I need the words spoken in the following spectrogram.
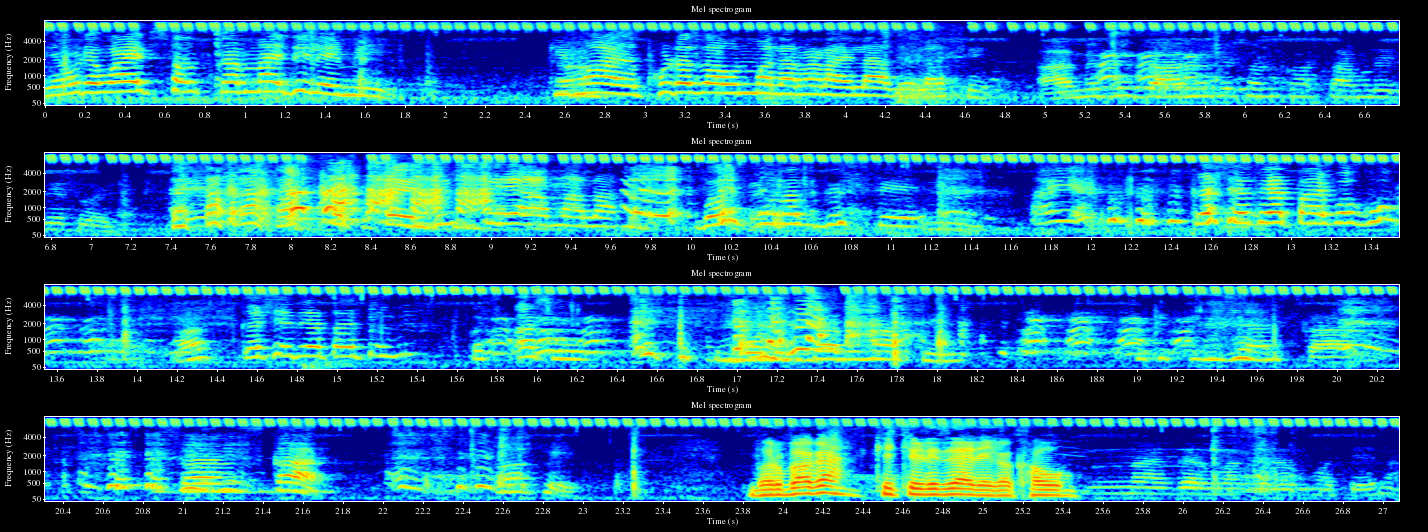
एवढे वाईट संस्कार नाही दिले मी. की मा पुढे जाऊन मला रडायला लागेल असे. आम्ही बी आम्ही बी संस्कार चांगले देतोय. दिसते आम्हाला. भरपूरच दिसते. कसे देत आहे बघू? हा? कसे देत आहे तुम्ही? कसं? असे बोलून चालून असे संस्कार. संस्कार. ओके. बरं बघा खिचडी झाली का खाऊ? ना गरमा गरम होते ना.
